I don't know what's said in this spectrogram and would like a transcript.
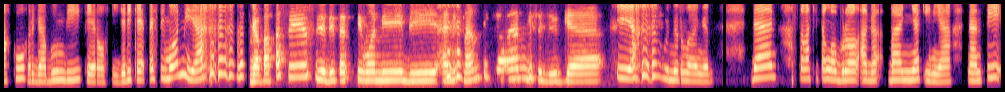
aku bergabung di Verovi jadi kayak testimoni ya. Nggak apa-apa sih jadi testimoni di Anis nanti kan bisa juga Iya, bener banget. Dan setelah kita ngobrol agak banyak ini ya, nanti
